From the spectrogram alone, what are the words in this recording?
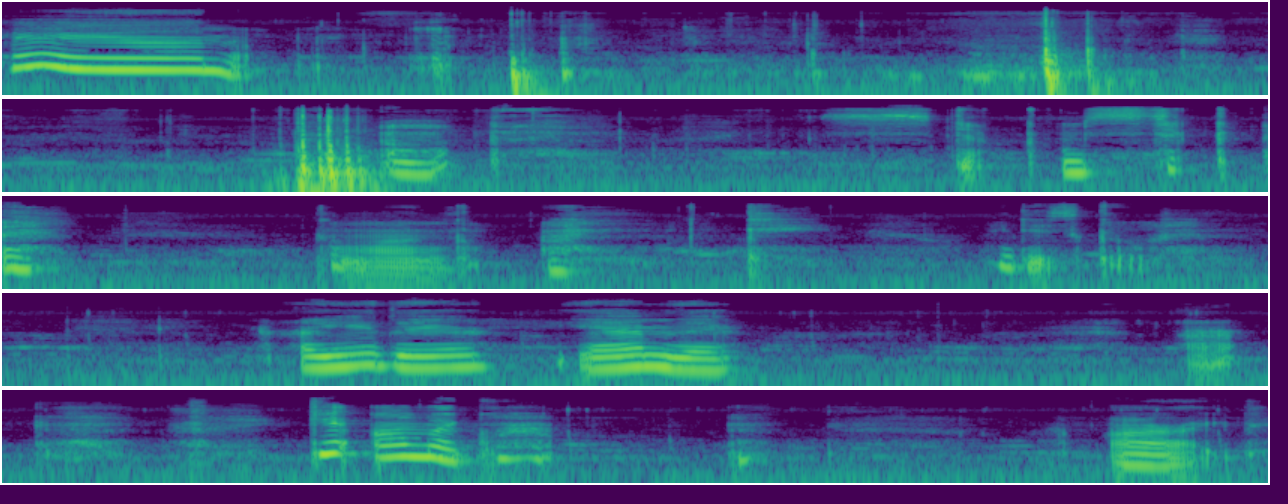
can. Oh my god. Stuck. I'm stuck. Uh, come on. Come on. Okay. Let me just go. Are you there? Yeah, I'm there. Get on the ground. All right.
